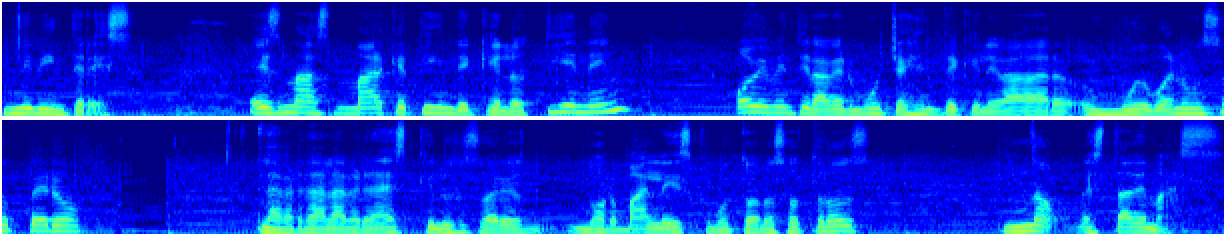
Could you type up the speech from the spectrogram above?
ni le interesa. Es más marketing de que lo tienen. Obviamente va a haber mucha gente que le va a dar un muy buen uso, pero la verdad, la verdad es que los usuarios normales, como todos nosotros, no, está de más.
